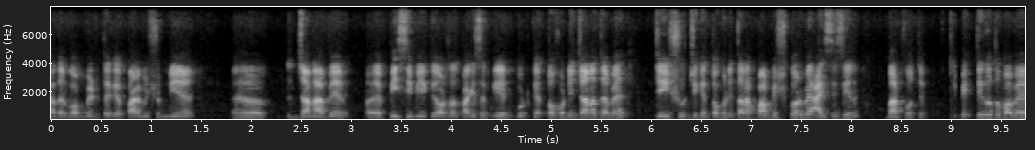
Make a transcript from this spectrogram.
তাদের গভর্নমেন্ট থেকে পারমিশন নিয়ে জানাবে পিসিবি কে অর্থাৎ পাকিস্তান ক্রিকেট বোর্ডকে, তখনই জানা যাবে যে এই সূচিকে তখনই তারা পাবলিশ করবে আইসিসির মারফতে। ব্যক্তিগতভাবে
